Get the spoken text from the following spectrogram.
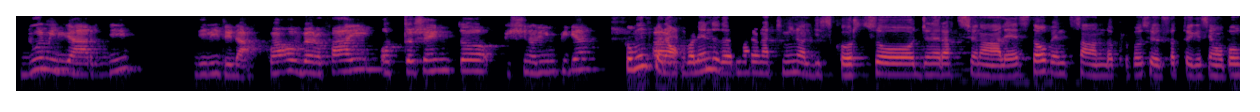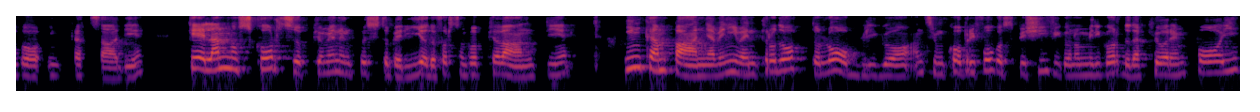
2 miliardi di litri d'acqua, ovvero fai 800 piscine olimpiche. Comunque Fai- no, volendo tornare un attimino al discorso generazionale, stavo pensando a proposito del fatto che siamo poco incazzati, che l'anno scorso, più o meno in questo periodo, forse un po' più avanti, in campagna veniva introdotto l'obbligo, anzi un coprifuoco specifico, non mi ricordo da che ora in poi,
